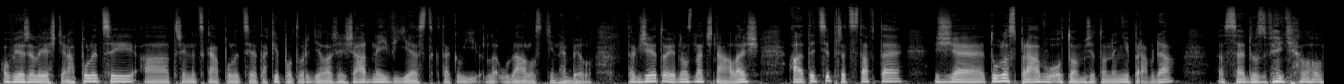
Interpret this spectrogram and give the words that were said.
ověřili ještě na policii a třinecká policie taky potvrdila, že žádný výjezd k takovéhle události nebyl. Takže je to jednoznačná lež, ale teď si představte, že tuhle zprávu o tom, že to není pravda, se dozvědělo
